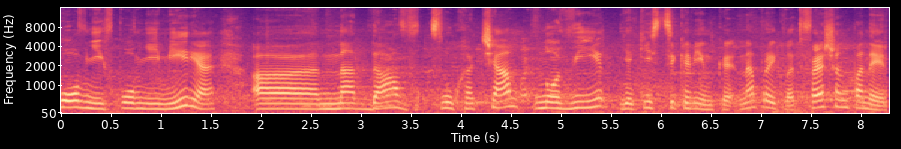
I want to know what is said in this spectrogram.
повній в повній мірі а, надав слухачам нові якісь цікавинки. Наприклад, фешн-панель,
